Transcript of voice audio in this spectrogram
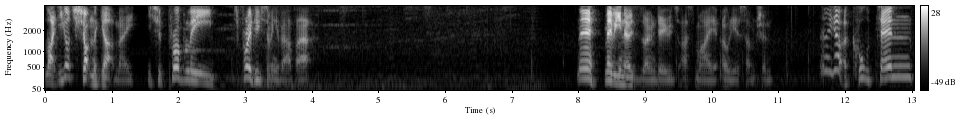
like you got shot in the gut, mate. You should probably, you should probably do something about that. Nah, maybe he knows his own dudes. That's my only assumption. There we go. A cool ten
